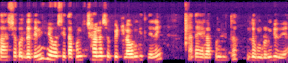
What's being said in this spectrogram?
अशा पद्धतीने व्यवस्थित आपण छान असं पीठ लावून घेतलेलं आहे. आता ह्याला आपण इथं दुमडून घेऊया.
